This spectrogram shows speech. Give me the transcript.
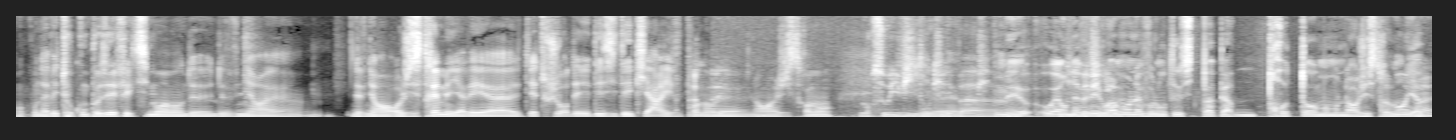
Donc on avait tout composé effectivement avant de, de venir, euh, de venir enregistrer, mais il y avait euh, il y a toujours des, des idées qui arrivent pendant le- l'enregistrement. Le morceau est vite, Puis, donc il est euh, pas. Mais ouais, donc on avait vraiment la volonté aussi de pas perdre trop de temps au moment de l'enregistrement. Il y a Ouais.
